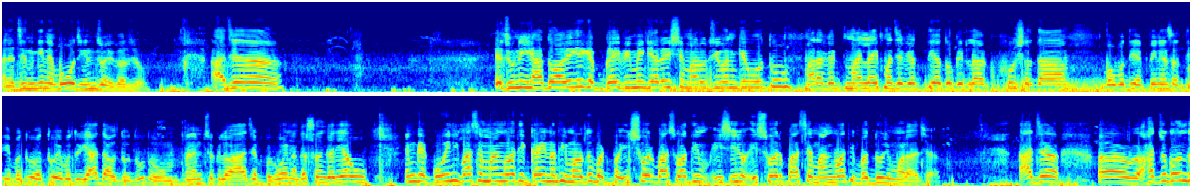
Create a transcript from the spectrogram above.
અને જિંદગીને બહુ જ એન્જોય કરજો. આજે એ જૂની યાદો આવી ગઈ કે ગઈ ભીમી ગયા છે? મારું જીવન કેવું હતું? મારા વ્યક્તિ, મારી લાઈફમાં જે વ્યક્તિ હતું કેટલા ખુશ હતા, બહુ બધી હેપીનેસ હતી, એ બધું હતું, એ બધું યાદ આવતું હતું. તો મને એમ છું કે આજે ભગવાનના દર્શન કરી આવું. એમ કે કોઈની પાસે માંગવાથી કંઈ નથી મળતું, બટ ઈશ્વર પાસેથી ઈશ્વર પાસે માંગવાથી બધું જ મળે છે. આજ સાચું કહું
